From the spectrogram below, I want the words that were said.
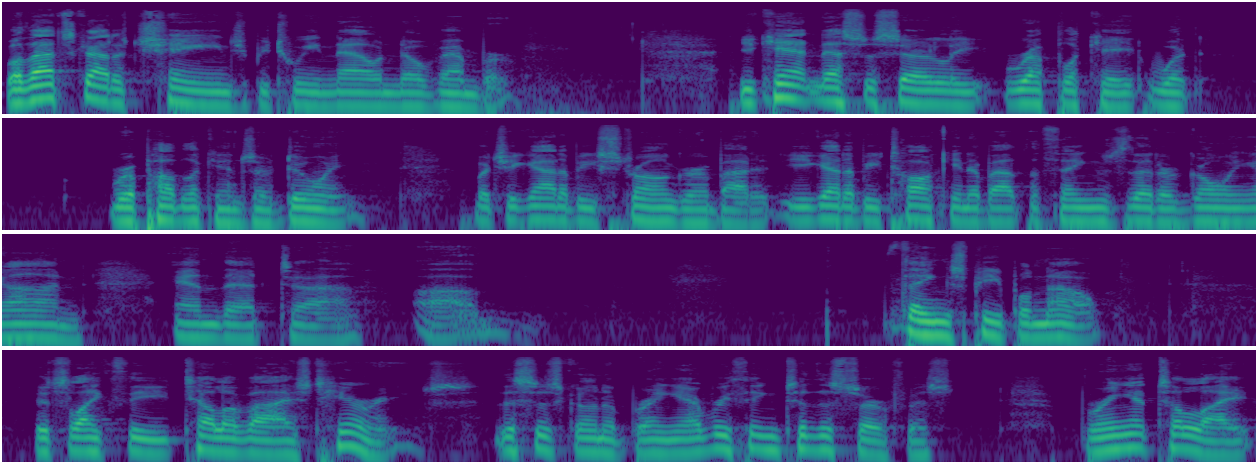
Well, that's got to change between now and November. You can't necessarily replicate what Republicans are doing, but you got to be stronger about it. You got to be talking about the things that are going on and that uh, um, things people know. It's like the televised hearings. This is going to bring everything to the surface, bring it to light,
